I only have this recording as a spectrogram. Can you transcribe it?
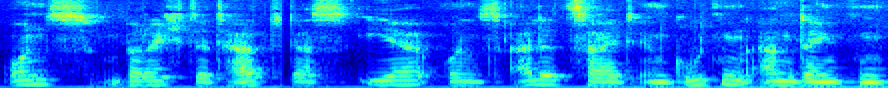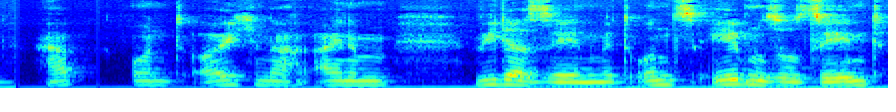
uns berichtet hat, dass ihr uns alle Zeit in guten Andenken habt und euch nach einem Wiedersehen mit uns ebenso sehnt,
